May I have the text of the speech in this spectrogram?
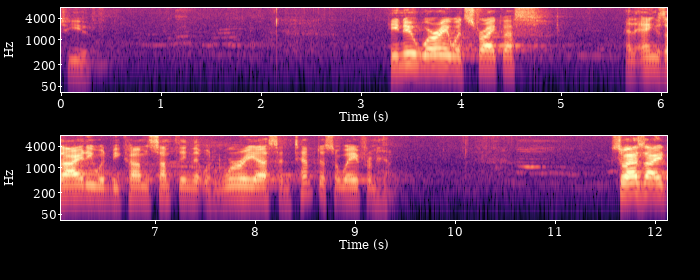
to you. He knew worry would strike us, and anxiety would become something that would worry us and tempt us away from Him. So, as I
